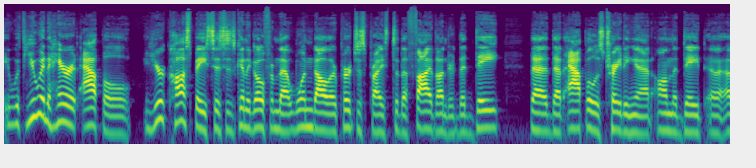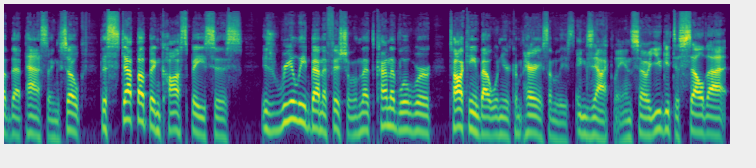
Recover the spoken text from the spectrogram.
if you inherit Apple, your cost basis is going to go from that one dollar purchase price to the five hundred. The date that that Apple is trading at on the date uh, of that passing. So the step up in cost basis is really beneficial, and that's kind of what we're talking about when you're comparing some of these. Things. Exactly, and so you get to sell that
